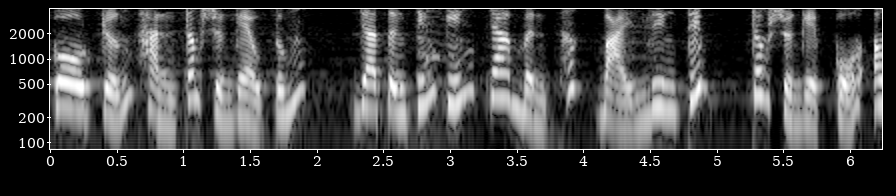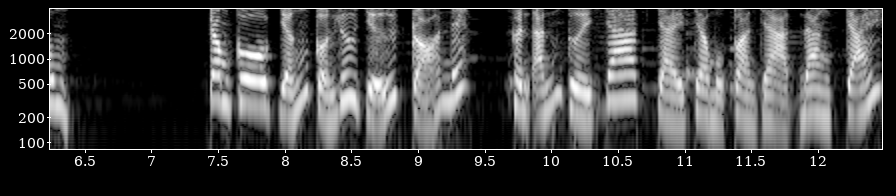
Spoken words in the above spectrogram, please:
Cô trưởng thành trong sự nghèo túng và từng chứng kiến cha mình thất bại liên tiếp trong sự nghiệp của ông. Trong cô vẫn còn lưu giữ rõ nét hình ảnh người cha chạy vào một tòa nhà đang cháy,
